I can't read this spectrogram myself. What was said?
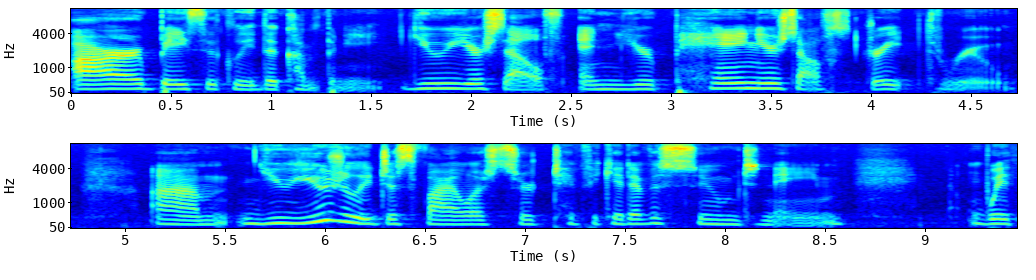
are basically the company, you yourself, and you're paying yourself straight through, um, you usually just file a certificate of assumed name with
